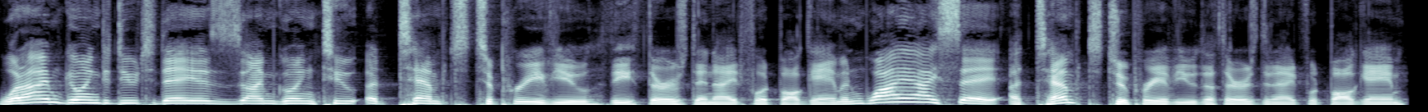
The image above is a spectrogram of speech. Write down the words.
What I'm going to do today is I'm going to attempt to preview the Thursday night football game. And why I say attempt to preview the Thursday night football game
